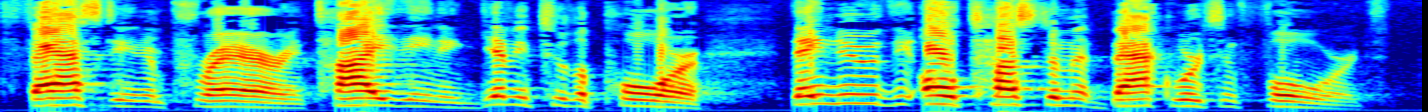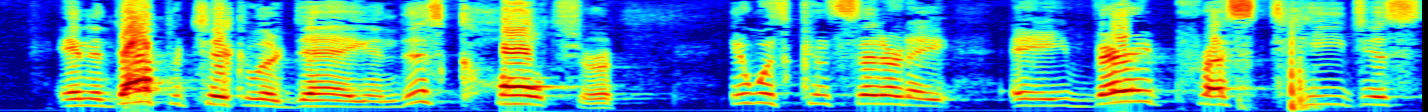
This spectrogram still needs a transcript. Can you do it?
fasting and prayer and tithing and giving to the poor they knew the Old Testament backwards and forwards. And in that particular day, in this culture, it was considered a, a very prestigious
